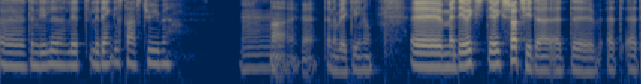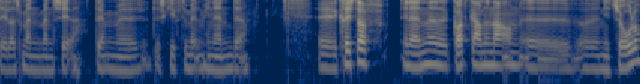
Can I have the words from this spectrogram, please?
øh, den lille, lidt, lidt enkeltstartstype. Mm. Nej, ja, den er væk lige nu. Øh, men det er, jo ikke, det er jo ikke så tit, at, at, øh, at, at ellers man, man ser dem øh, det skifte mellem hinanden der. Øh, Christoph, en anden godt gammel navn, øh, øh, Nitolo,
